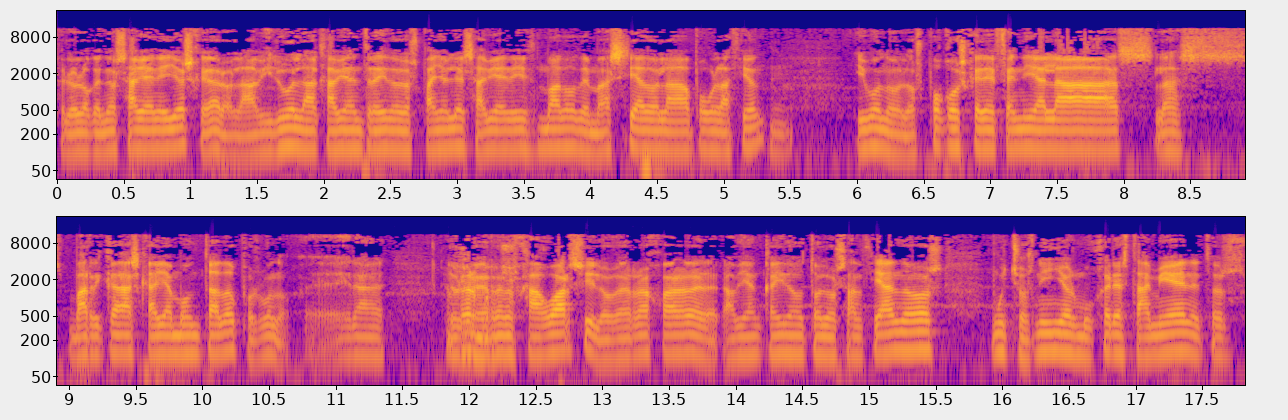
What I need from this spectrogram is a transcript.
pero lo que no sabían ellos que, claro, la viruela que habían traído los españoles había diezmado demasiado la población. Y bueno, los pocos que defendían las, las barricadas que habían montado, pues bueno, eran los guerreros jaguar, sí, los guerreros jaguar habían caído todos los ancianos, muchos niños, mujeres también, entonces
